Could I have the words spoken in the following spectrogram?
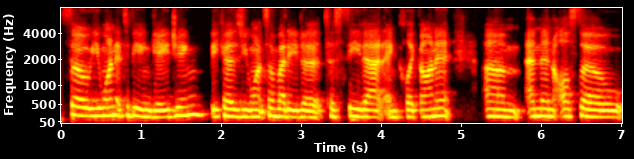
So you want it to be engaging because you want somebody to to see that and click on it. Um, and then also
